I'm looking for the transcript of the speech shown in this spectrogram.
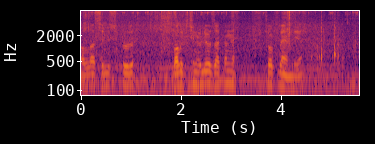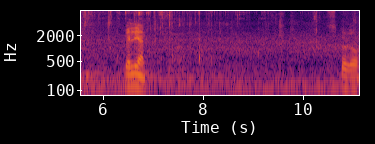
Allah seni süpürdü. Balık için ölüyor zaten de. Çok beğendi ya. Belli yani. Süpürdü oğlum.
